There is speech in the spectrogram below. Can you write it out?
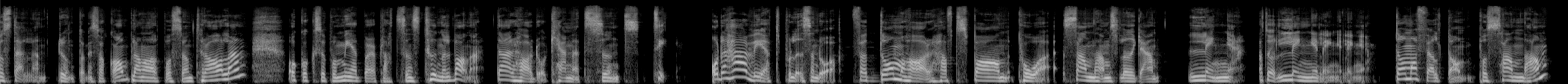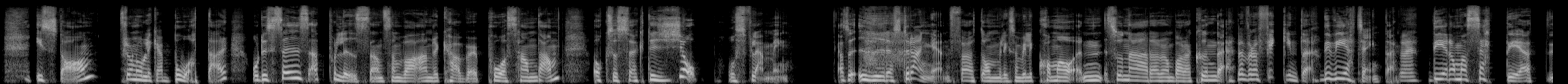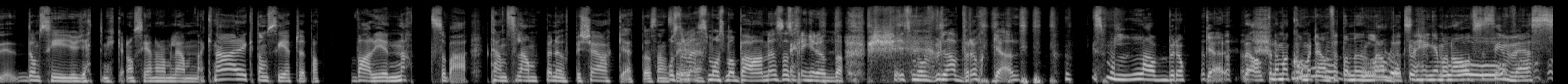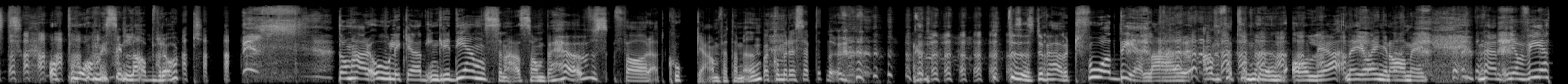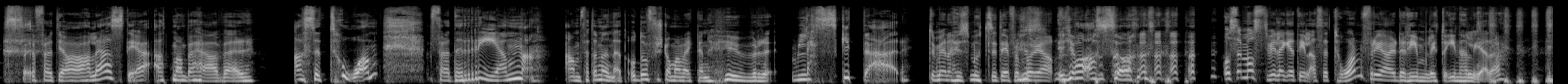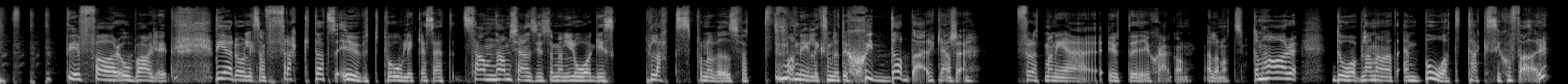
På ställen runt om i Stockholm, bland annat på Centralen och också på Medborgarplatsens tunnelbana. Där har då Kenneth synts till. Och det här vet polisen då, för att de har haft span på Sandhamnsligan länge. Alltså länge, länge, länge. De har följt dem på Sandhamn, i stan, från olika båtar. Och det sägs att polisen som var undercover på Sandhamn också sökte jobb hos Fleming. Alltså i restaurangen för att de liksom ville komma så nära de bara kunde. Men vad de fick inte? Det vet jag inte. Nej. Det de har sett är att de ser ju jättemycket. De ser när de lämnar knark, de ser typ att varje natt så bara tänds lamporna upp i köket. Och, sen Och så ser de här små, små barnen som springer runt och, i små labbrockar. små labbrockar. Alltid när man kommer till amfetaminlabbet så hänger man av sig sin väst och på med sin labbrock. De här olika ingredienserna som behövs för att koka amfetamin. Vad kommer receptet nu? Precis, du behöver två delar amfetaminolja. Nej, jag har ingen aning. Men jag vet, för att jag har läst det, att man behöver aceton för att rena amfetaminet. Och då förstår man verkligen hur läskigt det är. Du menar hur smutsigt det är från början? Ja, alltså. Och sen måste vi lägga till aceton för att göra det rimligt att inhalera. Det är för obehagligt. Det har då liksom fraktats ut på olika sätt. Sandhamn känns ju som en logisk plats på något vis för att man är liksom lite skyddad där kanske. För att man är ute i skärgården eller något. De har då bland annat en båttaxichaufför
